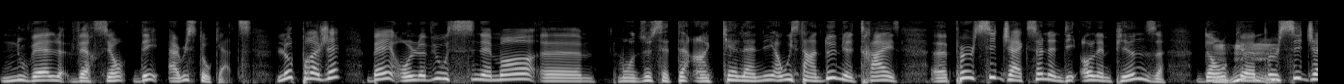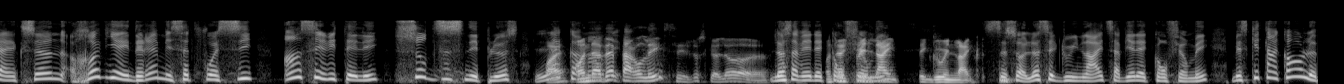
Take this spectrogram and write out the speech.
nouvelle version des Aristocats. L'autre projet, ben, on l'a vu au cinéma. Euh, mon Dieu, c'était en quelle année? Ah oui, c'était en 2013. Euh, Percy Jackson and the Olympians. Donc, euh, Mhm. Percy Jackson reviendrait, mais cette fois-ci en série télé sur Disney+. La Ouais, on avait parlé, c'est juste que là, euh, Là, ça vient d'être confirmé. C'est Green Light. C'est ça. Là, c'est le green light. Ça vient d'être confirmé. Mais ce qui est encore le,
